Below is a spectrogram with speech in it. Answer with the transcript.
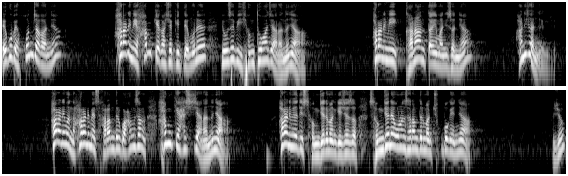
애굽에 혼자 갔냐? 하나님이 함께 가셨기 때문에 요셉이 형통하지 않았느냐? 하나님이 가나안 땅에만 있었냐? 아니지 않냐 이거지. 하나님은 하나님의 사람들과 항상 함께 하시지 않았느냐? 하나님이 어디 성전에만 계셔서 성전에 오는 사람들만 축복했냐? 그죠?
